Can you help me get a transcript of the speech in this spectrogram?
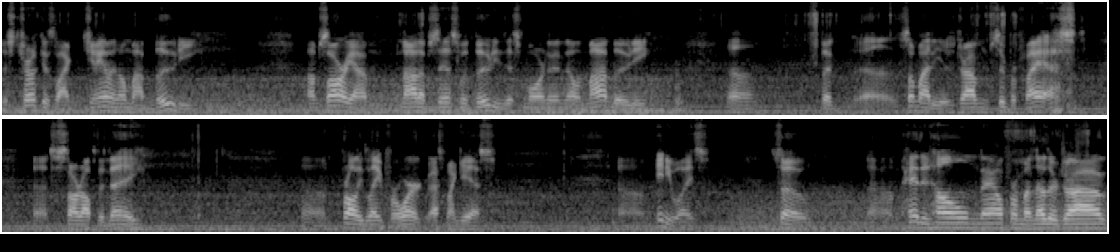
this truck is like jamming on my booty. I'm sorry, I'm not obsessed with booty this morning on my booty, uh, but uh, somebody is driving super fast uh, to start off the day. Uh, probably late for work. That's my guess. Anyways, so um, headed home now from another drive.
